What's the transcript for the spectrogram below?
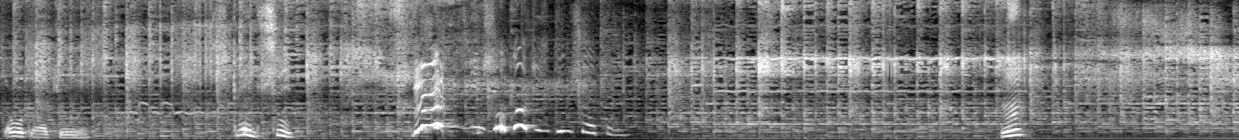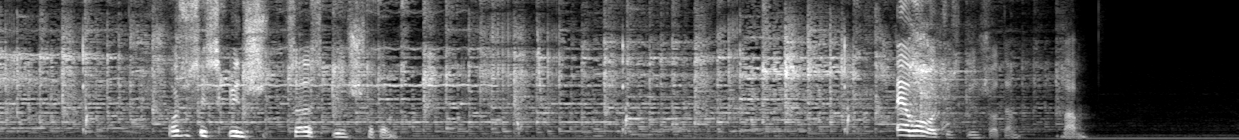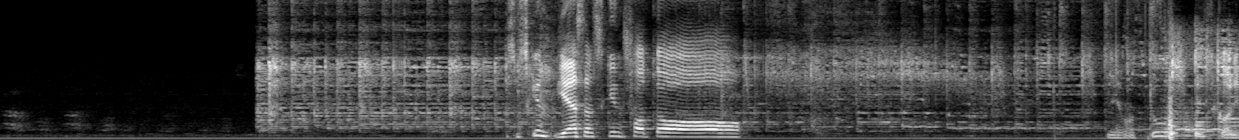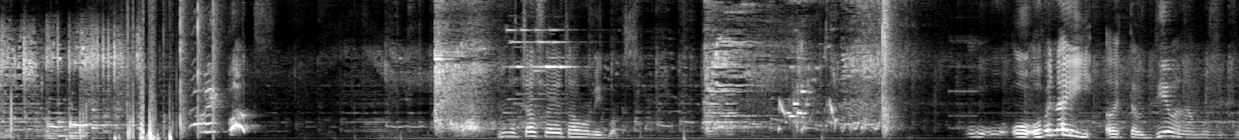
Eu vou criar aqui. Screenshot. Beleza, screenshot, screenshot. Hã? Hoje você screenshot, será shot também. Né? Evo ovo ću screenshotam. Bam. Sam skin, jesam screenshoto. Idemo tu, iskonimo to. Big box! No, teraz tamo big box. O, o, ovo je najletav diva na muziku.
